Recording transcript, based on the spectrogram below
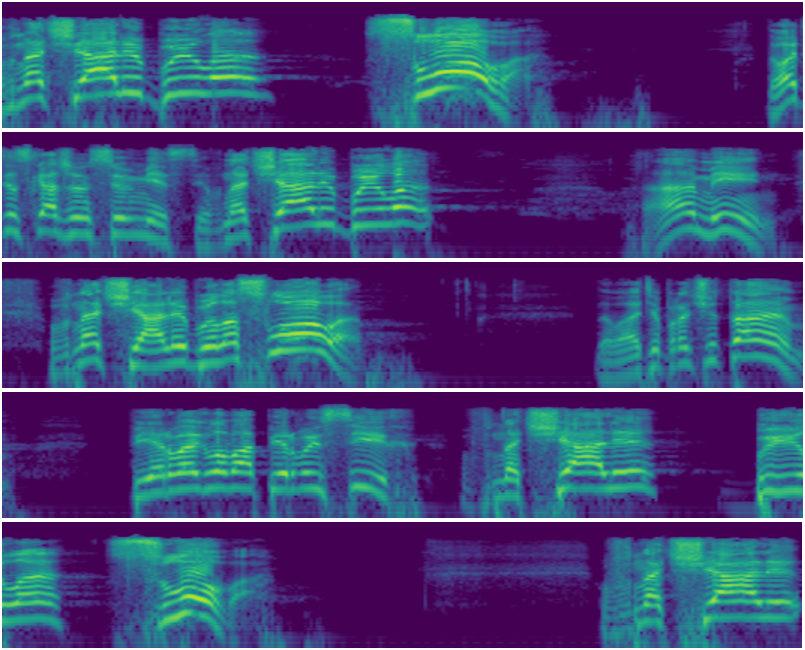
Вначале было Слово. Давайте скажем все вместе. Вначале было... Аминь. Вначале было Слово. Давайте прочитаем. Первая глава, первый стих. Вначале было Слово. Вначале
